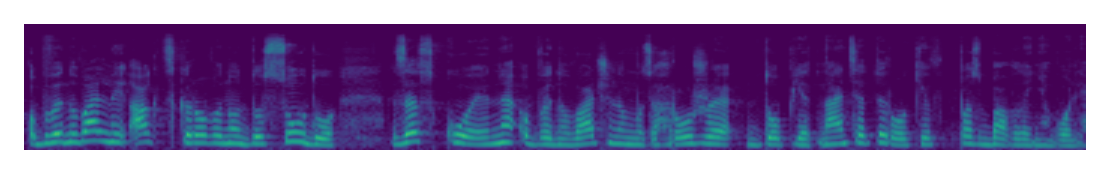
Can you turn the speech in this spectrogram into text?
Обвинувальний акт скеровано до суду. За скоєне обвинуваченому загрожує до 15 років позбавлення волі.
